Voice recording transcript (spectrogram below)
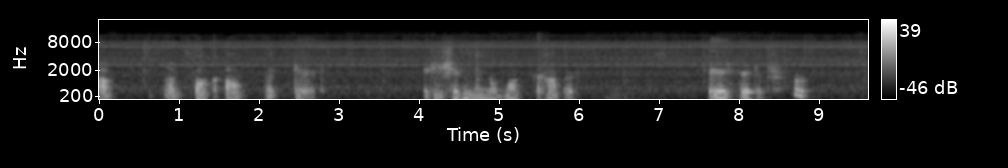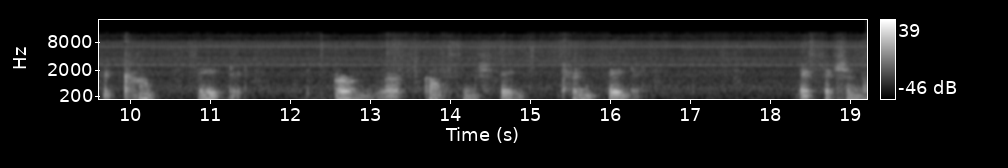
a, a book of the dead. It is hidden in the wood cupboard. He hid it. It can't fade it. Burn the God's fade, turn faded. If it's in the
